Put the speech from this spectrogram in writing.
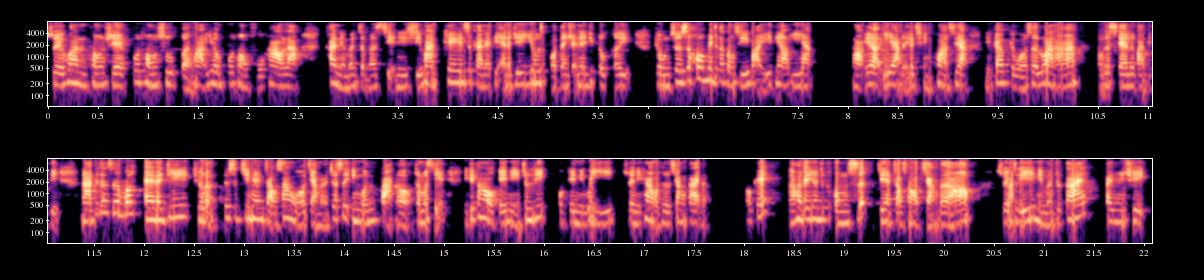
所以换同学不同书本话用不同符号啦，看你们怎么写。你喜欢 K 是 kinetic energy，U 是 potential energy 都可以。总之是后面这个东西话一定要一样，啊，要一样的一个情况下，你不要给我是乱了啊，我是 scalar quantity。那这个是 work energy t o 就是今天早上我讲的，这是英文版哦，怎么写？你可以看我给你就力，我给你位移，所以你看我是这样带的，OK，然后再用这个公式，今天早上我讲的啊。所以这里你们就带带进去，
